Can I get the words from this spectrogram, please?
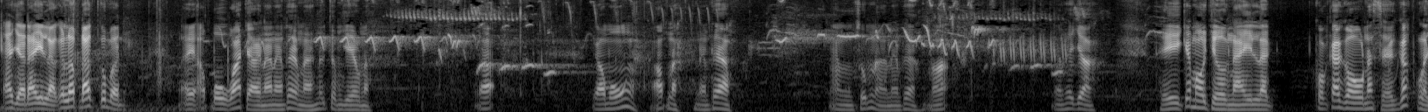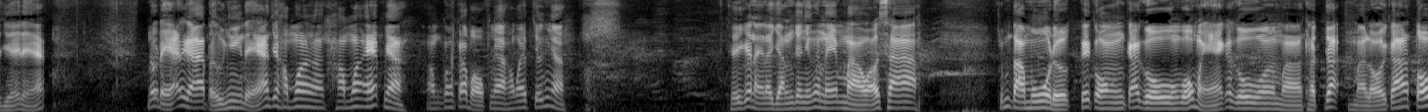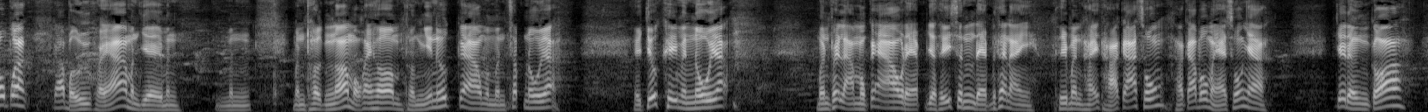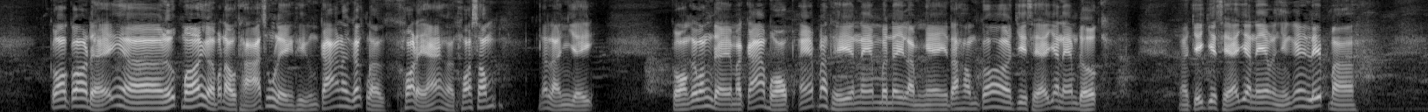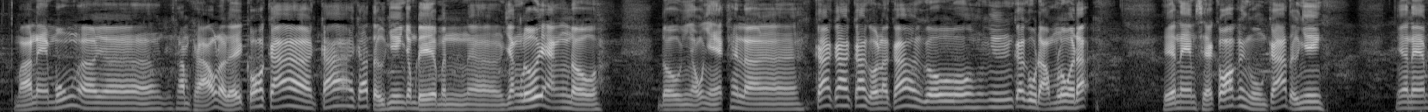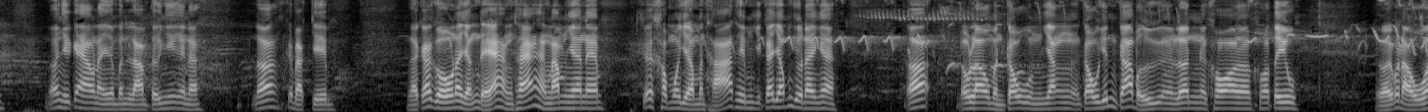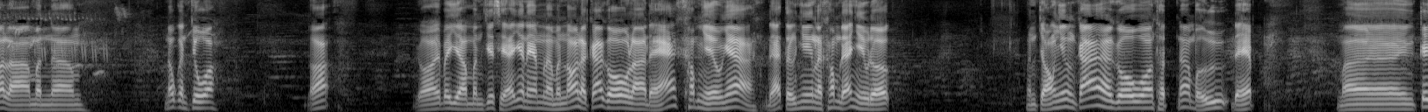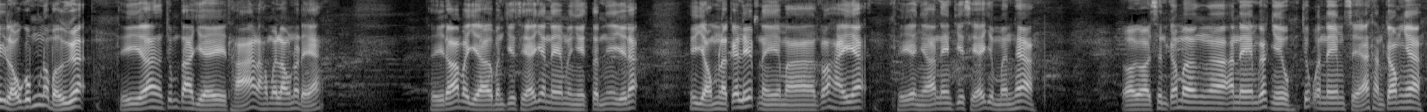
À, giờ đây là cái lớp đất của mình. Đây ốc bu quá trời nè anh em thấy không nè nước trong gieo nè. Đó rau muống à, ốc nè anh em thấy không? Ăn súng nè anh em thấy không? Đó. Anh thấy chưa? Thì cái môi trường này là con cá gô nó sẽ rất là dễ đẻ. Nó đẻ ra tự nhiên đẻ chứ không có không có ép nha, không có cá bột nha, không ép trứng nha. Thì cái này là dành cho những anh em mà ở xa. Chúng ta mua được cái con cá gô bố mẹ, cá gô mà thịt á, mà loại cá tốt á, cá bự khỏe, mình về mình mình mình thừng nó một hai hôm, thừng với nước, cái ao mà mình sắp nuôi á thì trước khi mình nuôi á mình phải làm một cái ao đẹp và thủy sinh đẹp như thế này. Thì mình hãy thả cá xuống thả cá bố mẹ xuống nha. Chứ đừng có có có để ờ, nước mới rồi bắt đầu thả xuống liền thì con cá nó rất là khó đẻ và khó sống. Nó là như vậy. Còn cái vấn đề mà cá bột ép á, thì anh em bên đây làm nghề người ta không có chia sẻ với anh em được. Mà chỉ chia sẻ với anh em là những cái clip mà mà anh em muốn uh, tham khảo là để có cá cá cá tự nhiên trong đìa mình uh, văng lưới ăn đồ đồ nhậu nhẹt hay là cá cá cá gọi là cá gô như cá gô đồng luôn rồi đó. Thì anh em sẽ có cái nguồn cá tự nhiên. Nha anh em, đó như cái ao này mình làm tự nhiên rồi nè. Đó, cái bạc chìm. Là cá gô nó vẫn đẻ hàng tháng, hàng năm nha anh em. Chứ không bao giờ mình thả thêm cá giống vô đây nha. Đó, lâu lâu mình câu, mình văng, câu dính cá bự lên kho kho tiêu. Rồi bắt đầu là mình à, nấu canh chua. Đó rồi bây giờ mình chia sẻ với anh em là mình nói là cá gô là đẻ không nhiều nha. Đẻ tự nhiên là không đẻ nhiều được. Mình chọn những con cá gô thịt nó bự đẹp. Mà cái lỗ gúng nó bự á thì á, chúng ta về thả là không bao lâu nó đẻ. Thì đó bây giờ mình chia sẻ với anh em là nhiệt tình như vậy đó. Hy vọng là cái clip này mà có hay á thì nhờ anh em chia sẻ giùm mình ha. Rồi rồi xin cảm ơn à, anh em rất nhiều. Chúc anh em sẽ thành công nha.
